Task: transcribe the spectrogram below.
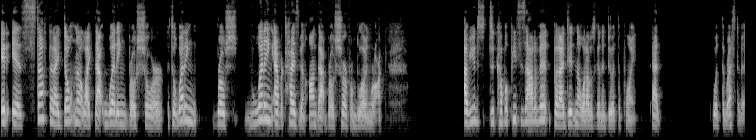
it is stuff that I don't know, like that wedding brochure. It's a wedding brochure, wedding advertisement on that brochure from Blowing Rock. I've used a couple pieces out of it, but I didn't know what I was going to do at the point at with the rest of it.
